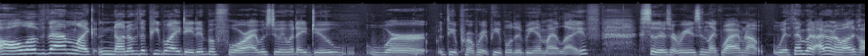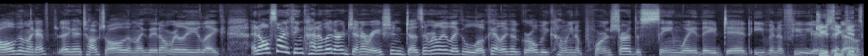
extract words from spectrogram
all of them, like none of the people I dated before I was doing what I do were the appropriate people to be in my life. So there's a reason like why I'm not with them. But I don't know, like all of them, like I've like I talked to all of them, like they don't really like and also I think kind of like our generation doesn't really like look at like a girl becoming a porn star the same way they did even a few years ago. Do you think ago. it's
